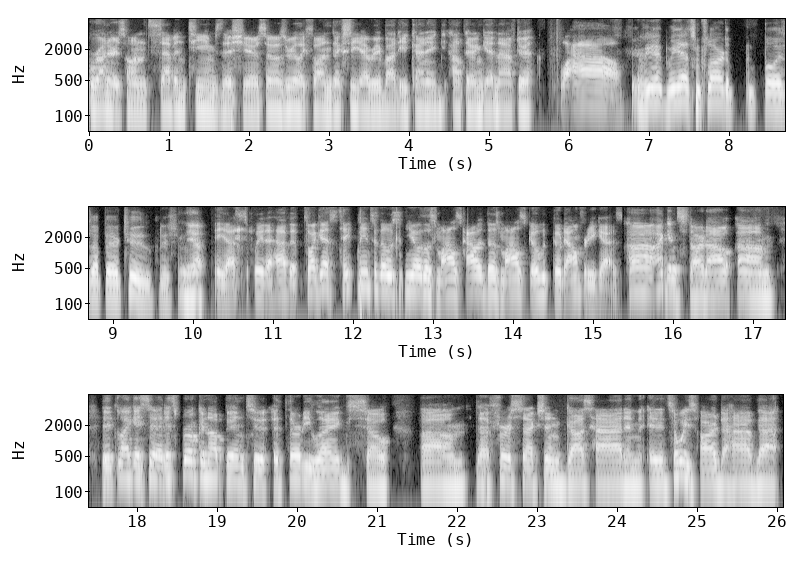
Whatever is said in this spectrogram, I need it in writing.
runners on seven teams this year, so it was really fun to see everybody kind of out there and getting after it. Wow. We had, we had some Florida boys up there too this year. Yeah. Hey, that's the way to have it. So I guess take me into those, you know, those miles. How did those miles go go down for you guys? Uh, I can start out. Um, it like I said, it's broken up into uh, 30 legs. So um, the first section Gus had, and it's always hard to have that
